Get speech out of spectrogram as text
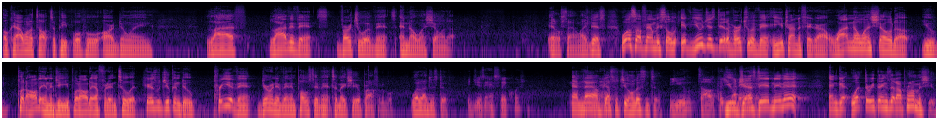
Okay, I want to talk to people who are doing live live events, virtual events, and no one's showing up. It'll sound like this. What's up, family? So if you just did a virtual event and you're trying to figure out why no one showed up, you put all the energy, you put all the effort into it. Here's what you can do pre-event, during event, and post-event to make sure you're profitable. What did I just do? You just answer that question. And now, Now- guess what you're gonna listen to? You talk. You the just answer. did an event. And get what three things that I promise you?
